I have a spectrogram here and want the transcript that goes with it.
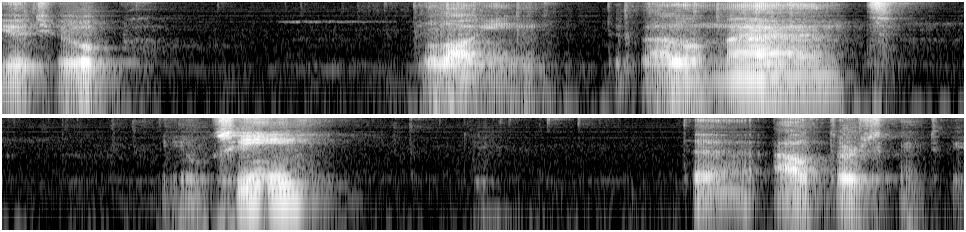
YouTube plugin development. You'll see the author is going to be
